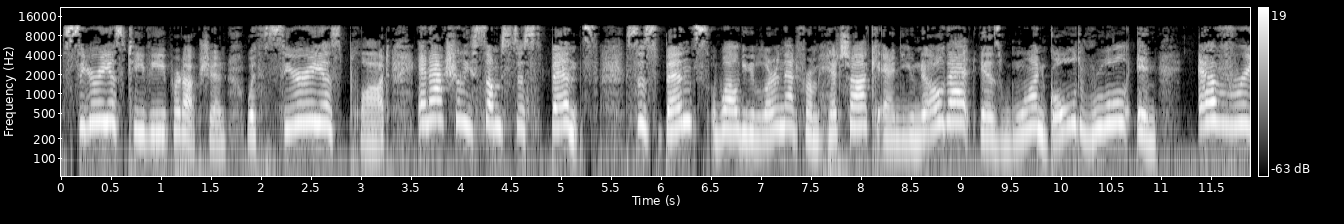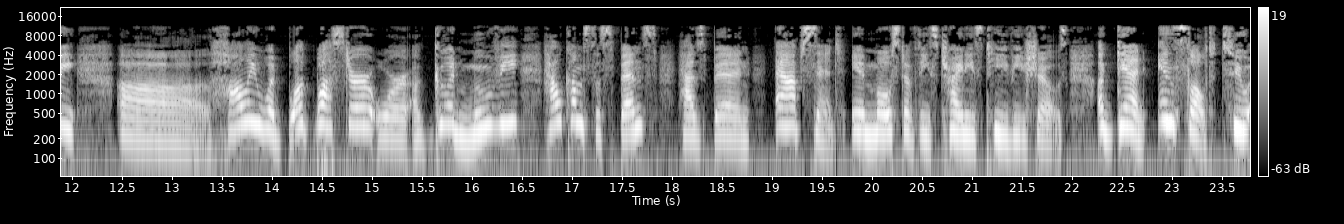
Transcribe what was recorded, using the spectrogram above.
serious TV production with serious plot and actually some suspense. Suspense, well, you learn that from Hitchcock, and you know that is one gold rule in every uh, Hollywood blockbuster or a good movie, how come suspense has been absent in most of these Chinese TV shows? Again, insult to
